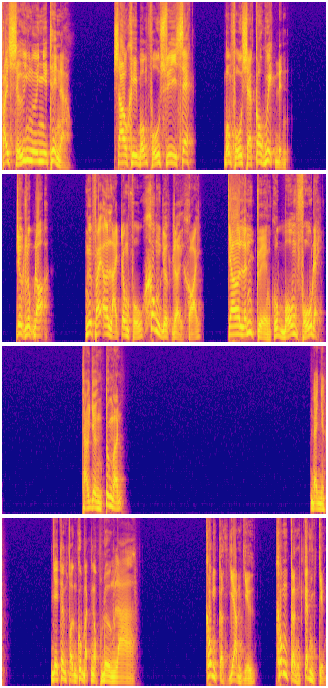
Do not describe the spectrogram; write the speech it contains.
Phải xử ngươi như thế nào? Sau khi bổn phủ suy xét Bổn phủ sẽ có quyết định. Trước lúc đó Ngươi phải ở lại trong phủ Không được rời khỏi Chờ lệnh truyền của bổn phủ đây. Thảo dân tuân mệnh đại nhân. Vậy thân phận của Bạch Ngọc Đường là... Không cần giam giữ Không cần canh chừng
